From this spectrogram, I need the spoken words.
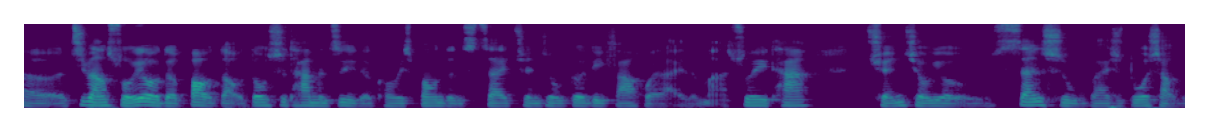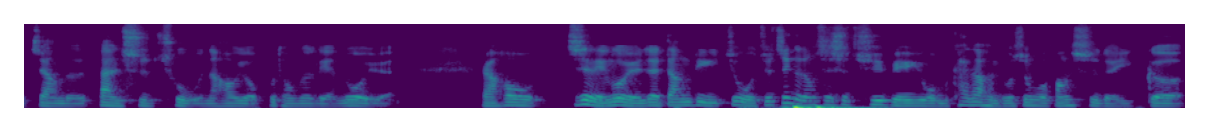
呃，基本上所有的报道都是他们自己的 correspondence 在全球各地发回来的嘛，所以他全球有三十五个还是多少的这样的办事处，然后有不同的联络员，然后这些联络员在当地，就我觉得这个东西是区别于我们看到很多生活方式的一个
